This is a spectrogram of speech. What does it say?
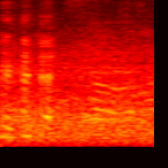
so.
